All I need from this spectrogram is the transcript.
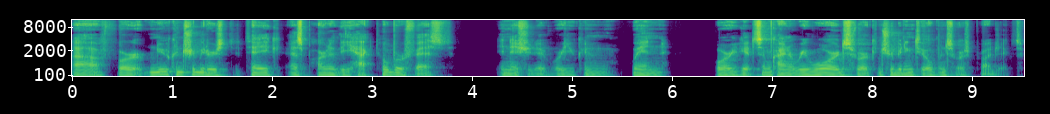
uh, for new contributors to take as part of the Hacktoberfest initiative, where you can win or get some kind of rewards for contributing to open source projects.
